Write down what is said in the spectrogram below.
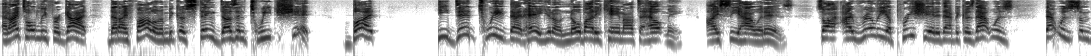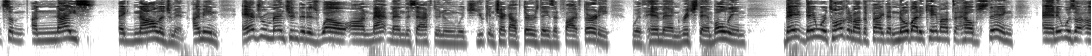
and I totally forgot that I followed him because Sting doesn't tweet shit. But he did tweet that, hey, you know, nobody came out to help me. I see how it is. So I, I really appreciated that because that was that was some some a nice acknowledgement. I mean, Andrew mentioned it as well on Mat Men this afternoon, which you can check out Thursdays at 5:30 with him and Rich Stambolian. They they were talking about the fact that nobody came out to help Sting, and it was a, a,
